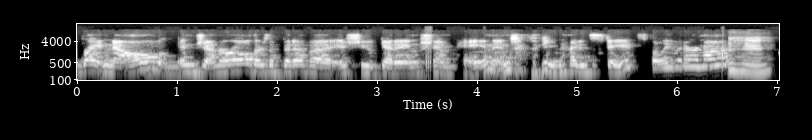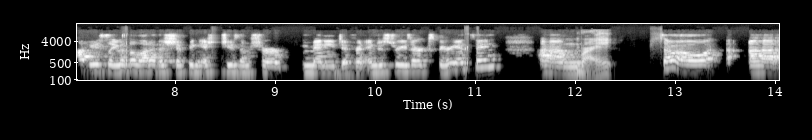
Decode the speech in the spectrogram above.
right now in general, there's a bit of a issue getting champagne into the United States, believe it or not. hmm Obviously, with a lot of the shipping issues, I'm sure many different industries are experiencing. Um, Right. so, uh,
